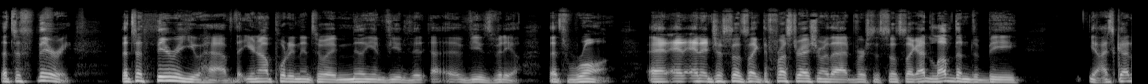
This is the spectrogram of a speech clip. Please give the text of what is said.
That's a theory. That's a theory you have that you're not putting into a million viewed vi- uh, views video. That's wrong. And, and and it just so it's like the frustration with that versus so it's like I'd love them to be. Yeah, I got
